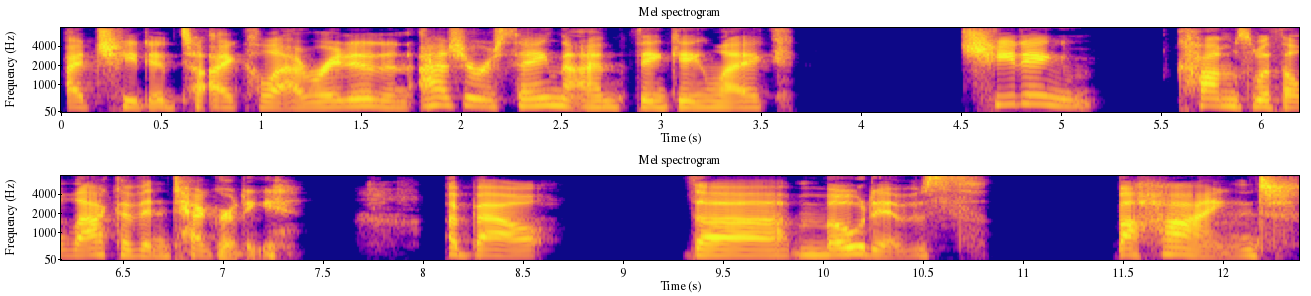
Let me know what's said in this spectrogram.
I cheated to I collaborated. And as you were saying that, I'm thinking like cheating comes with a lack of integrity about the motives behind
